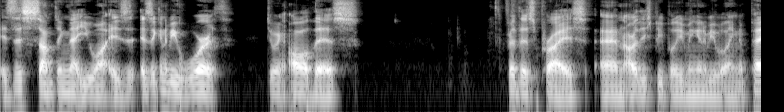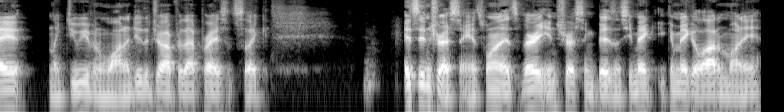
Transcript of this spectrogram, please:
is this something that you want? Is is it going to be worth doing all this for this price and are these people even going to be willing to pay it like do you even want to do the job for that price? It's like it's interesting. It's one it's very interesting business. You make you can make a lot of money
